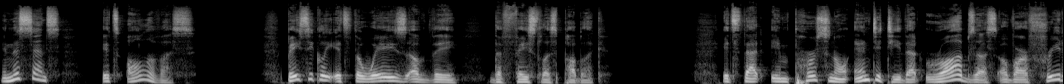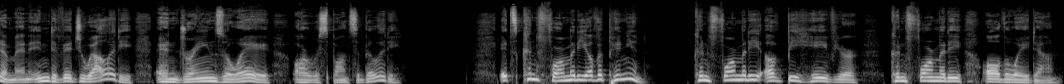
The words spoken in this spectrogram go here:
In this sense, it's all of us, Basically, it's the ways of the, the faceless public. It's that impersonal entity that robs us of our freedom and individuality and drains away our responsibility. It's conformity of opinion, conformity of behavior, conformity all the way down.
